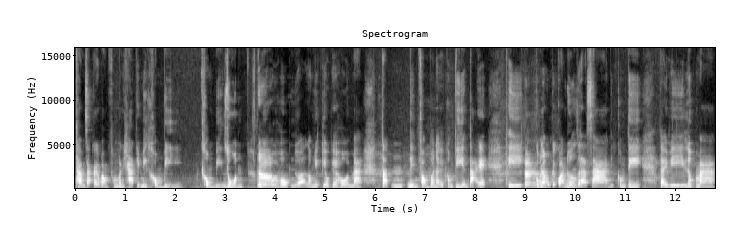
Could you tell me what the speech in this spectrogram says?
tham gia các cái vòng phỏng vấn khác thì mình không bị không bị run không à. bị hồi hộp nữa giống như kiểu cái hồi mà ta ừ, đến phỏng vấn ở cái công ty hiện tại ấy thì à. cũng là một cái quãng đường rất là xa đến công ty tại vì lúc mà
